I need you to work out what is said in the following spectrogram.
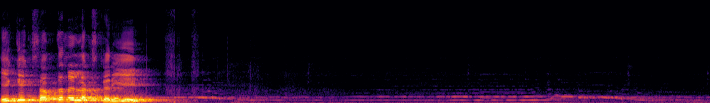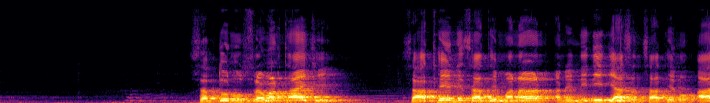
એક એક શબ્દને લક્ષ કરીએ. શબ્દોનું શ્રવણ થાય છે. સાથે ને સાથે મનન અને નિધિ ધ્યાસન સાથેનું આ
